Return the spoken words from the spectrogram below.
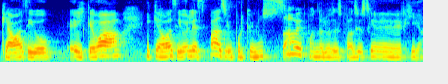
queda vacío el que va y queda vacío el espacio, porque uno sabe cuando los espacios tienen energía.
